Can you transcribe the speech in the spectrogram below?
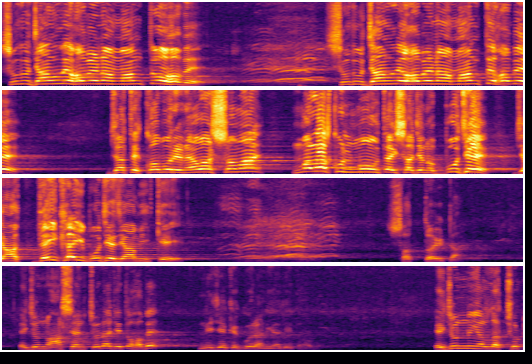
শুধু জানলে হবে না, মানতেও হবে। শুধু জানলে হবে না, মানতে হবে। যাতে কবরে নেওয়ার সময় মালাকুল মৌত আইসা যেন বোঝে যে দেখাই বোঝে যে আমি কে। সত্য এটা। এই জন্য আসেন, চলে যেতে হবে, নিজেকে গোড়া নিয়ে যেতে হবে। এই জন্যই আল্লাহ ছোট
